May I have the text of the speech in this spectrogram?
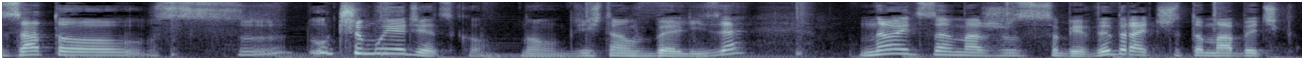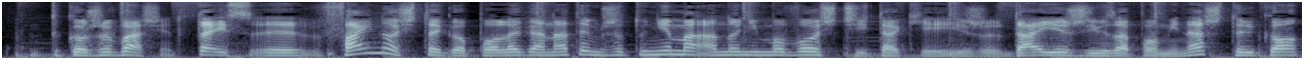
za to utrzymuje dziecko, no, gdzieś tam w Belize. No i co masz sobie wybrać, czy to ma być. Tylko, że właśnie tutaj jest, y, fajność tego polega na tym, że tu nie ma anonimowości takiej, że dajesz i zapominasz, tylko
